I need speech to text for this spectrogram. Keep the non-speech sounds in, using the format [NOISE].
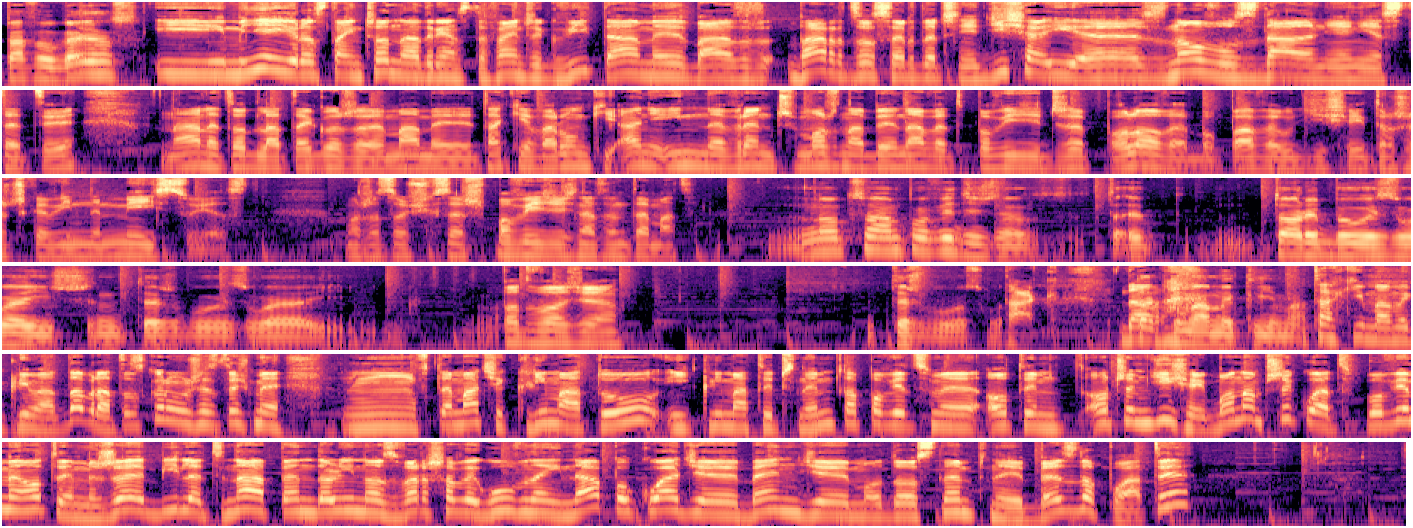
Paweł Gajos i mniej roztańczony Adrian Stefańczyk. Witamy bardzo, bardzo serdecznie. Dzisiaj e, znowu zdalnie niestety, no ale to dlatego, że mamy takie warunki, a nie inne, wręcz można by nawet powiedzieć, że polowe, bo Paweł dzisiaj troszeczkę w innym miejscu jest. Może coś chcesz powiedzieć na ten temat? No co mam powiedzieć, no te, tory były złe i szyny też były złe i... Podwozie też było złe. Tak. Dobra. Taki mamy klimat. Taki mamy klimat. Dobra, to skoro już jesteśmy mm, w temacie klimatu i klimatycznym, to powiedzmy o tym, o czym dzisiaj, bo na przykład powiemy o tym, że bilet na Pendolino z Warszawy Głównej na pokładzie będzie dostępny bez dopłaty.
